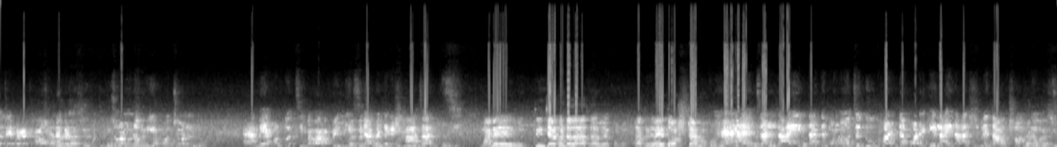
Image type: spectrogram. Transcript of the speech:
প্রসাদটা এবারে খাওয়া না প্রচণ্ড ভিড় প্রচণ্ড আমি এখন করছি বাবা আপেল নিয়েছি আপেলটাকে সাজাচ্ছি। মানে তিন চার ঘণ্টা দাঁড়াতে হবে এখনও। রাতে দশটা? হ্যাঁ যা লাইন তাতে মনে পরে কি লাইন আসবে তাও সন্দেহ আছে।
